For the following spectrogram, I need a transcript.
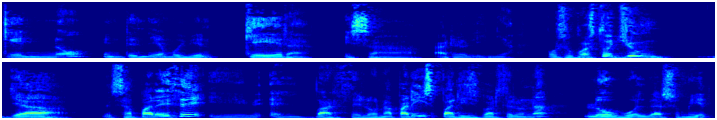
que no entendía muy bien qué era esa aerolínea. Por supuesto, June ya desaparece y el Barcelona-París, París-Barcelona lo vuelve a asumir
